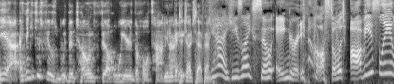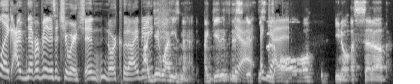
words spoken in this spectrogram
Yeah, I think it just feels the tone felt weird the whole time. You don't get to judge that, Ben. Yeah, he's like so angry and hostile, which obviously, like, I've never been in a situation, nor could I be. I get why he's mad. I get if this Yeah, if this I was it. all you know a setup.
